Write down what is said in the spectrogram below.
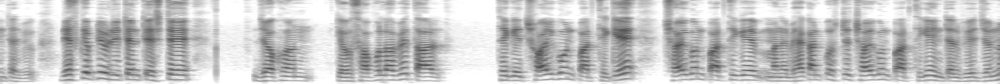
interview. Descriptive written টেস্টে যখন কেউ সফল হবে, তার থেকে ছয় গুণ পার থেকে ছয় গুণ পার থেকে মানে ভ্যাকান্ট পোস্টে ছয় গুণ পার থেকে ইন্টারভিউয়ের জন্য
